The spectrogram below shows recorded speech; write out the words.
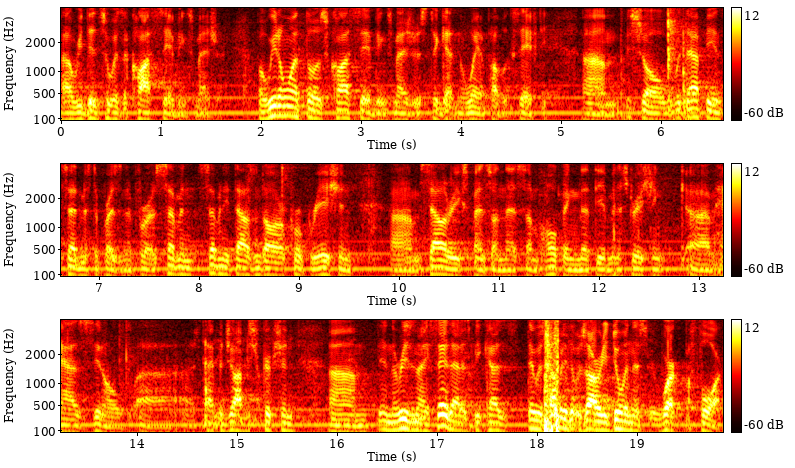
uh, we did so as a cost savings measure. But we don't want those cost savings measures to get in the way of public safety. Um, So with that being said, Mr. President, for a seven- $70,000 appropriation um, salary expense on this, I'm hoping that the administration um, has, you know, uh, a type of job description. Um, And the reason I say that is because there was somebody that was already doing this work before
